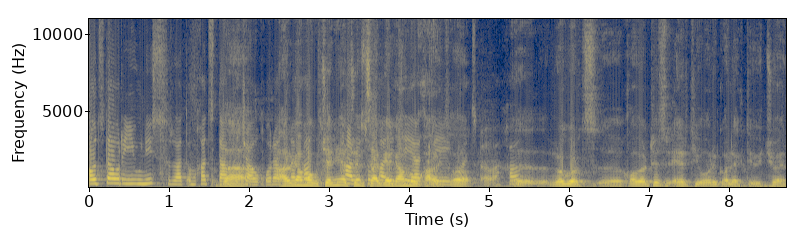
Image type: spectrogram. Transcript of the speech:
22 ივნისს რატომღაც დაგჭა უყურებლობა არ გამოგჩენია ჩვენ სარგე გამოვყავით ხო? როგორც ყოველთვის 1-2 კოლექტივი ჩვენ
